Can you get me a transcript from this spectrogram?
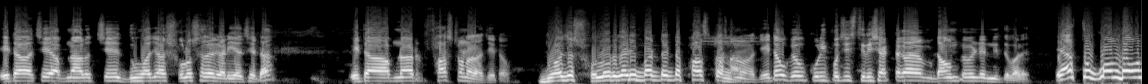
এটা আছে আপনার হচ্ছে দু হাজার ষোলো সালের গাড়ি আছে এটা। এটা আপনার ফার্স্ট ওনার আছে এটাও। দু হাজার ষোলোর গাড়ি বাট এটা ফার্স্ট ওনার আছে। এটাও কেউ কুড়ি পঁচিশ তিরিশ হাজার টাকা ডাউন পেমেন্টে নিতে পারে। এত কম ডাউন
